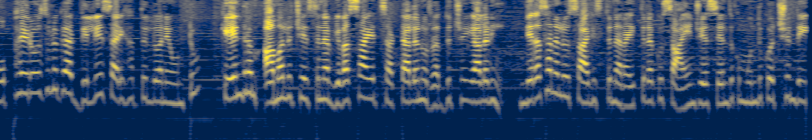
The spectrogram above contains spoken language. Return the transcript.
ముప్పై రోజులుగా ఢిల్లీ సరిహద్దుల్లోనే ఉంటూ కేంద్రం అమలు చేసిన వ్యవసాయ చట్టాలను రద్దు చేయాలని నిరసనలు సాగిస్తున్న రైతులకు సాయం చేసేందుకు ముందుకొచ్చింది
